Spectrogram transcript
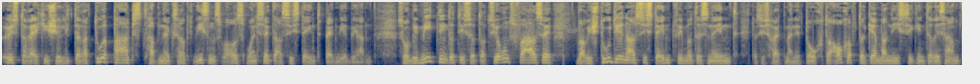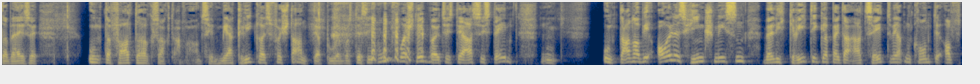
österreichische Literaturpapst, haben mir gesagt, wissen Sie was, wollen Sie nicht Assistent bei mir werden? So wie mitten in der Dissertationsphase war ich Studienassistent, wie man das nennt. Das ist halt meine Tochter auch auf der Germanistik interessanterweise. Und der Vater hat gesagt, ah Wahnsinn, mehr Klick als Verstand, der Bub, was das ist unvorstellbar, jetzt ist der Assistent. Und dann habe ich alles hingeschmissen, weil ich Kritiker bei der AZ werden konnte, auf,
